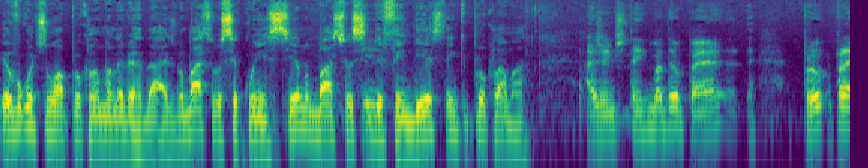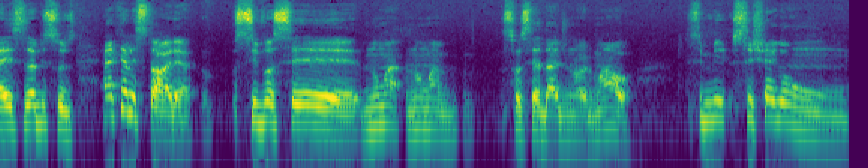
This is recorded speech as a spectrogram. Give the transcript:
eu vou continuar proclamando a verdade. Não basta você conhecer, não basta você Isso. defender, você tem que proclamar. A gente tem que bater o pé para esses absurdos. É aquela história, se você, numa, numa sociedade normal, se, se chega um,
